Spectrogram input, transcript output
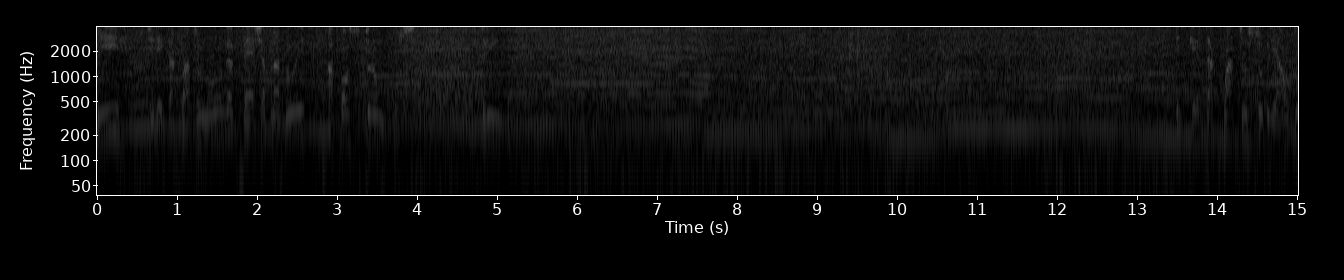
E direita 4 longa, fecha para 2 após troncos. 30. Esquerda 4 sobre alto.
